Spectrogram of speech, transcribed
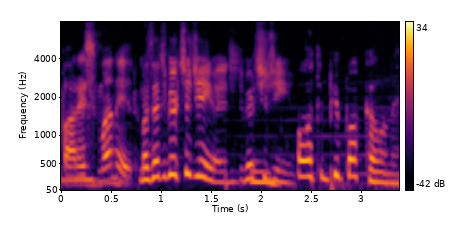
Parece maneiro. Mas é divertidinho, é divertidinho. Outro pipocão, né?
